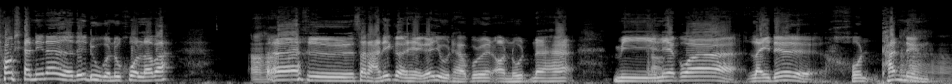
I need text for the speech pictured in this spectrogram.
ช่องชั้นนี้น่าจะได้ดูกันทุกคนแล้วปะอ่าฮะเออคือสถานที่เกิดเหตุก็อยู่แถวบริเวณอ่อนนุชนะฮะ มีครับเรียกว่าไรเดอร์คนท่านหนึ่งอ่า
